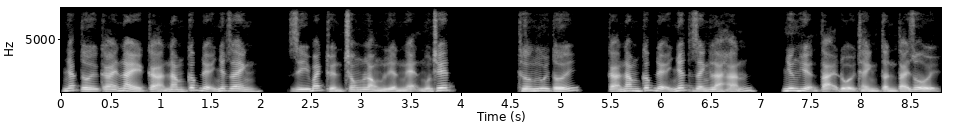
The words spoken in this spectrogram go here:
Nhắc tới cái này cả năm cấp đệ nhất danh, dì Bách Thuyền trong lòng liền nghẹn muốn chết. Thường lui tới, cả năm cấp đệ nhất danh là hắn, nhưng hiện tại đổi thành tần tái rồi.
